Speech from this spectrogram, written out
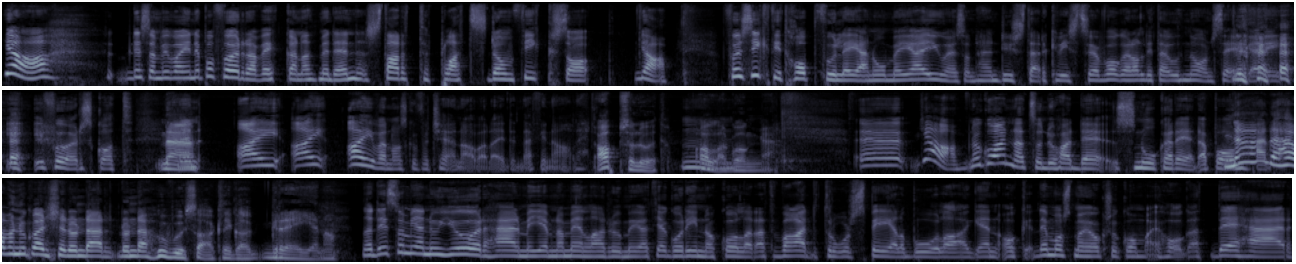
ja, det som vi var inne på förra veckan att med den startplats de fick så ja, Försiktigt hoppfull är jag nog, men jag är ju en sån här dyster kvist så jag vågar aldrig ta ut någon seger i, i, i förskott. Nej. Men aj, aj, aj vad någon skulle förtjäna att vara i den där finalen. absolut, Mm. alla gånger. Eh, ja, något annat som du hade snokat reda på? Nej, det här var nu kanske de där, de där huvudsakliga grejerna. Nå, det som jag nu gör här med jämna mellanrum är att jag går in och kollar att vad tror spelbolagen och det måste man ju också komma ihåg att det här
